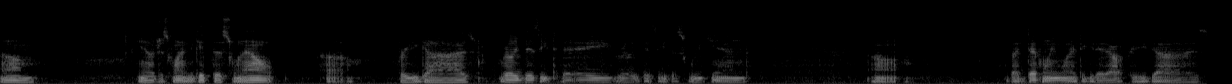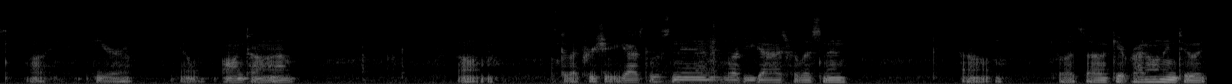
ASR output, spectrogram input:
Um, you know, just wanted to get this one out. For you guys. Really busy today, really busy this weekend. Um, but definitely wanted to get it out for you guys uh, here, you know, on time. Because um, I appreciate you guys listening. Love you guys for listening. Um, so let's uh, get right on into it.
